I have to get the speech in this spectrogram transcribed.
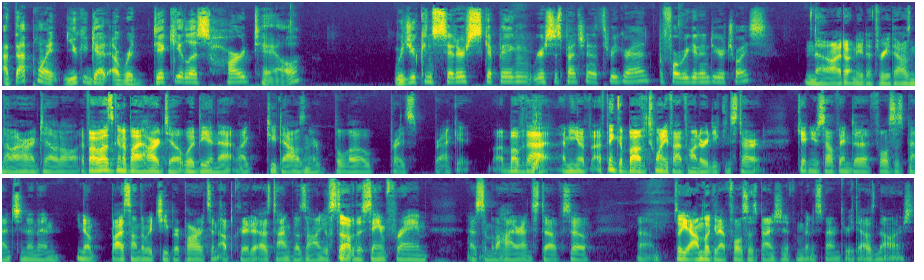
At that point, you could get a ridiculous hardtail. Would you consider skipping rear suspension at three grand before we get into your choice? No, I don't need a three thousand dollar hardtail at all. If I was going to buy a hardtail, it would be in that like two thousand or below price bracket. Above that, I mean, I think above twenty five hundred, you can start getting yourself into full suspension, and then you know buy something with cheaper parts and upgrade it as time goes on. You'll still have the same frame as some of the higher end stuff. So, um, so yeah, I'm looking at full suspension if I'm going to spend three thousand dollars.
